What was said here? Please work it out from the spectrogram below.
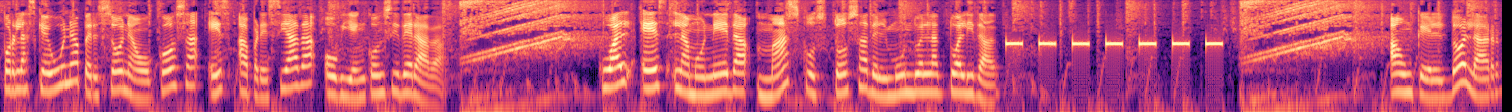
por las que una persona o cosa es apreciada o bien considerada. ¿Cuál es la moneda más costosa del mundo en la actualidad? Aunque el dólar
